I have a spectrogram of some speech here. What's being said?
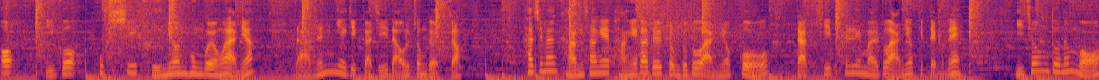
어? 이거 혹시 금연 홍보 영화 아니야? 라는 얘기까지 나올 정도였죠. 하지만 감상에 방해가 될 정도도 아니었고 딱히 틀린 말도 아니었기 때문에 이 정도는 뭐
